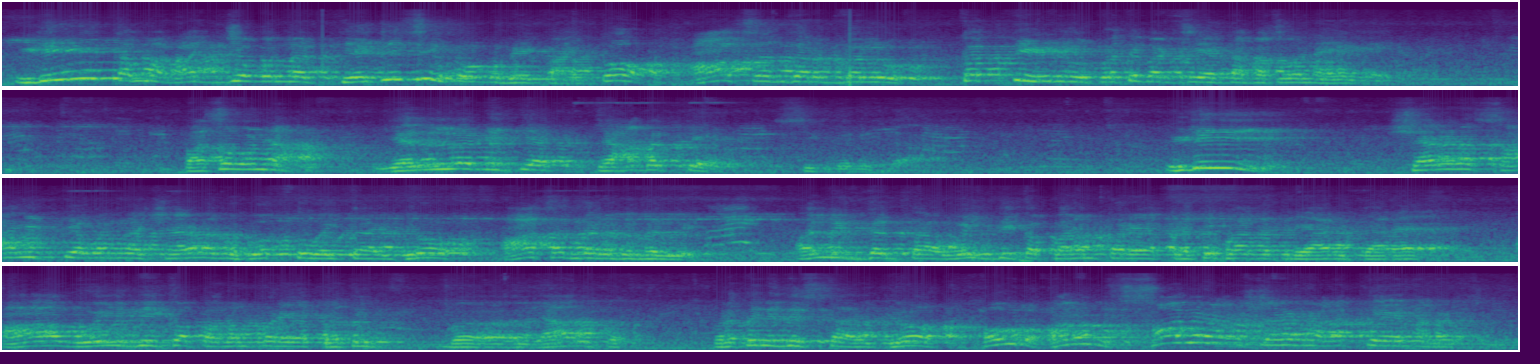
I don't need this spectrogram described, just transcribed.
ಇಡೀ ತಮ್ಮ ರಾಜ್ಯವನ್ನ ತ್ಯಜಿಸಿ ಹೋಗಬೇಕಾಯ್ತು, ಆ ಸಂದರ್ಭದಲ್ಲೂ ಕತ್ತಿ ಹಿಡಿದು ಪ್ರತಿಭಟಿಸಿ ಅಂತ ಬಸವಣ್ಣ ಹೇಗೆ? ಬಸವಣ್ಣ ಎಲ್ಲ ರೀತಿಯ ತ್ಯಾಗಕ್ಕೆ ಸಿದ್ಧರಿದ್ದ. ಇಡೀ ಶರಣ ಸಾಹಿತ್ಯವನ್ನ ಶರಣರು ಹೊತ್ತು ಒಯ್ತಾ ಇದ್ರು ಆ ಸಂದರ್ಭದಲ್ಲಿ. ಅಲ್ಲಿದ್ದಂತ ವೈದಿಕ ಪರಂಪರೆಯ ಪ್ರತಿಪಾದಕರು ಯಾರಿದ್ದಾರೆ? ಆ ವೈದಿಕ ಪರಂಪರೆಯ ಪ್ರತಿ ಯಾರು? ಪ್ರತಿನಿಧಿಸ್ತಾ ಇದ್ರೋ? ಅವರು ಹಲವು ಸಾವಿರಾರು ಶರಣರ ಹತ್ಯೆಯನ್ನು ನಡೆಸಿದರು.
